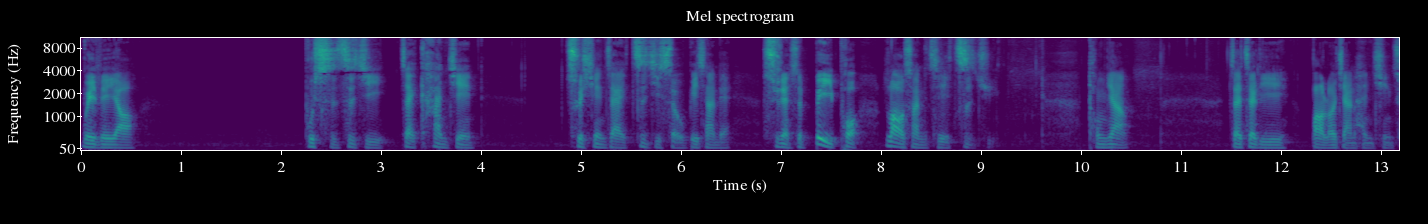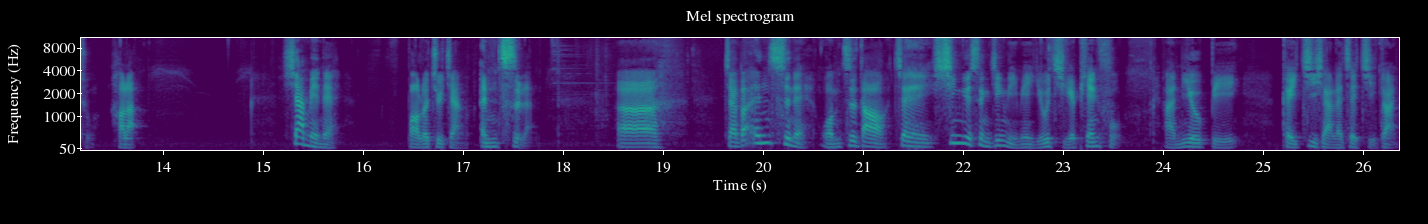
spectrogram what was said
为了要不使自己再看见出现在自己手臂上的，虽然是被迫烙上的这些字句，同样。在这里，保罗讲的很清楚。好了，下面呢，保罗就讲恩赐了。呃，讲到恩赐呢，我们知道在新约圣经里面有几个篇幅啊，你有笔可以记下来这几段。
